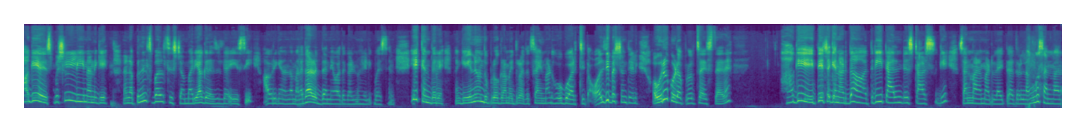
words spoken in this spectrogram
ಹಾಗೆ ಎಸ್ಪೆಷಲಿ ನನಗೆ ನನ್ನ ಪ್ರಿನ್ಸಿಪಲ್ ಸಿಸ್ಟರ್ ಮರ್ಯಾಗ ರೆಸಿಲ್ಡ ಎ ಸಿ ಅವರಿಗೆ ನನ್ನ ಮನದಾಳದ ಧನ್ಯವಾದಗಳನ್ನು ಹೇಳಿಕ್ಕೆ ಬಯಸ್ತೇನೆ. ಏಕೆಂದರೆ ನನಗೆ ಏನೇ ಒಂದು ಪ್ರೋಗ್ರಾಮ್ ಇದ್ದರೂ ಅದಕ್ಕೆ ಸೈನ್ ಮಾಡಿ ಹೋಗು ಅರ್ಚಿತ. ಆಲ್ ದಿ ಬೆಸ್ಟ್ ಅಂತ ಹೇಳಿ. ಅವರು ಕೂಡ ಪ್ರೋತ್ಸಾಹಿಸ್ತಾರೆ. ಹಾಗೆ ಇತ್ತೀಚೆಗೆ ನಡೆದ ತ್ರೀ ಟ್ಯಾಲೆಂಟೆಡ್ ಸ್ಟಾರ್ಸ್ಗೆ ಸನ್ಮಾನ ಮಾಡಲಾಯಿತು. ಅದರಲ್ಲಿ ನನಗೂ ಸನ್ಮಾನ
